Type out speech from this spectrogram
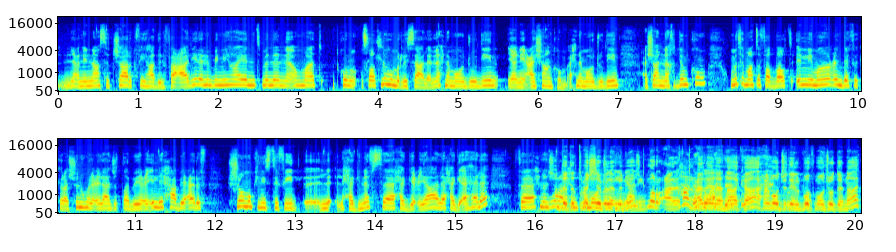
يعني الناس تشارك في هذه الفعالية لأن بالنهاية نتمنى إن هم تكون وصلت لهم الرسالة إن إحنا موجودين يعني عشانكم إحنا موجودين عشان نخدمكم ومثل ما تفضلت اللي ما عنده فكرة شنو هو العلاج الطبيعي اللي حاب يعرف شلون ممكن يستفيد حق نفسه حق عياله حق أهله فإحنا إن شاء الله وأنت تتمشى موجودين بالافنيوز يعني. مر على- هذا هو. علينا هناك إحنا موجودين البوث موجود هناك.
